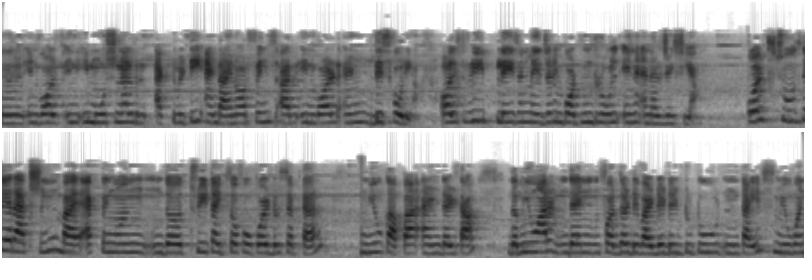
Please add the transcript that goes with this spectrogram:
uh, involved in emotional activity and dynorphins are involved in dysphoria. All three plays a major important role in analgesia. Opioids shows their action by acting on the three types of opioid receptor mu kappa and delta the mu are then further divided into two types mu1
